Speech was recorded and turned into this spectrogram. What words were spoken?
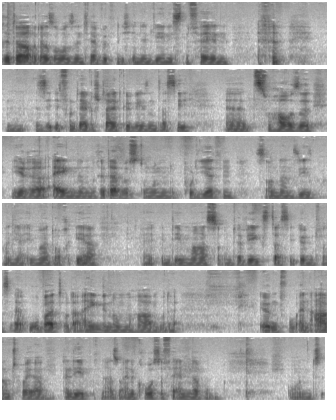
Ritter oder so sind ja wirklich in den wenigsten Fällen von der Gestalt gewesen, dass sie äh, zu Hause ihre eigenen Ritterrüstungen polierten, sondern sie waren ja immer doch eher äh, in dem Maße unterwegs, dass sie irgendwas erobert oder eingenommen haben oder irgendwo ein Abenteuer erlebten, also eine große Veränderung. Und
